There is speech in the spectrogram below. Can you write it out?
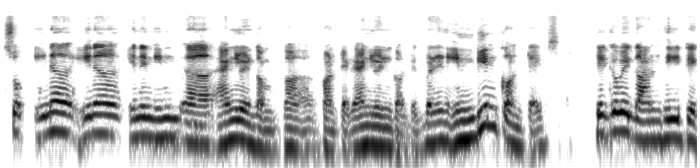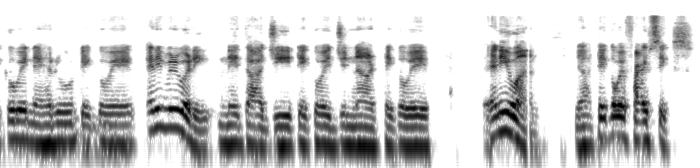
So in a in a in an in, uh, Anglo-Indian com- uh, context, Anglo-Indian context, but in Indian context, take away Gandhi, take away Nehru, take away everybody, Netaji, take away Jinnah, take away anyone. Yeah, take away five six.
